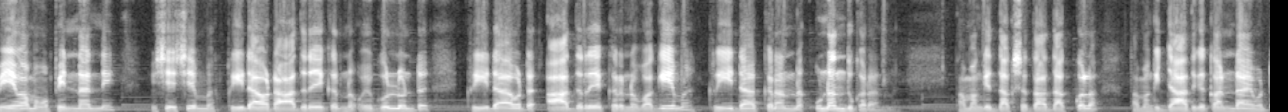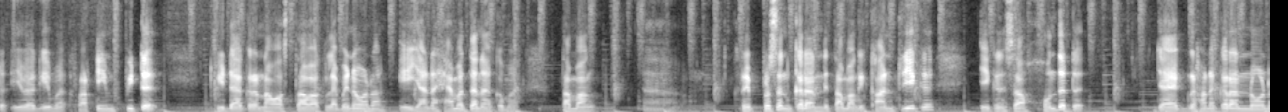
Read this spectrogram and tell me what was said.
මේවා මම පෙන්නන්නේ විශේෂයෙන්ම ක්‍රීඩාවට ආදරය කරන ඔයගොල්ලොන්ට ක්‍රීඩාවට ආදරය කරන වගේම ක්‍රීඩා කරන්න උනන්දු කරන්න. තමන්ගේ දක්ෂතා දක්වල තමන්ගේ ජාතික කණ්ඩායමට ඒවගේම රටින් පිට ක්‍රීඩා කරන අවස්ථාවක් ලැබෙනවනම් ඒ යන හැමතනකම තමන් රෙප්‍රසන් කරන්නේ තමන්ගේ කන්ට්‍රියක ඒක නිසා හොඳට ජයග්‍රහණ කරන්න ඕන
